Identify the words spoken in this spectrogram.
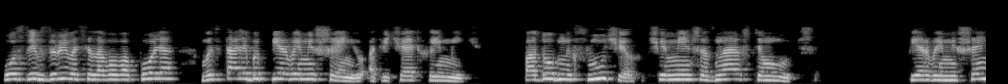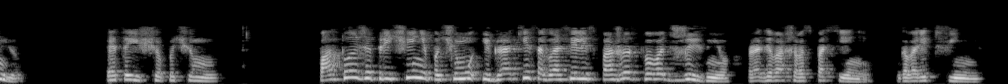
После взрыва силового поля вы стали бы первой мишенью, отвечает Хаймич. В подобных случаях, чем меньше знаешь, тем лучше первой мишенью? Это еще почему? По той же причине, почему игроки согласились пожертвовать жизнью ради вашего спасения, говорит Финник.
